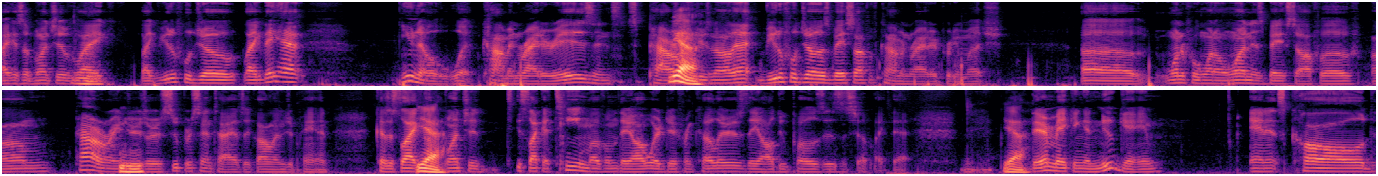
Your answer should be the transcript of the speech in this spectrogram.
Like it's a bunch Mm-hmm. of like like Beautiful Joe. Like they have, you know what Kamen Rider is and Power Yeah. Rangers and all that. Beautiful Joe is based off of Kamen Rider, pretty much. Uh, Wonderful 101 is based off of um Power Rangers or Super Sentai as they call it in Japan, because it's like Mm-hmm. Yeah. a bunch of it's like a team of them. They all wear different colors. They all do poses and stuff like that. yeah. They're making a new game, and it's called.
